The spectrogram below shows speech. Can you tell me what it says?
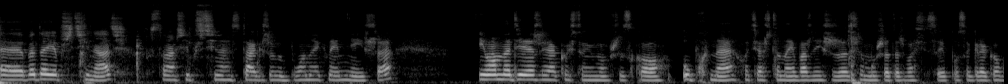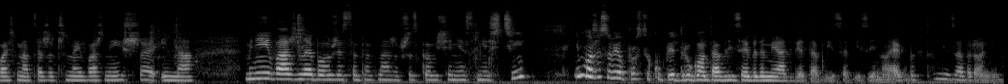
E, będę je przycinać. Postaram się przycinać tak, żeby było jak najmniejsze. I mam nadzieję, że jakoś to mimo wszystko upchnę, chociaż te najważniejsze rzeczy muszę też właśnie sobie posegregować na te rzeczy najważniejsze i na mniej ważne, bo już jestem pewna, że wszystko mi się nie zmieści. I może sobie po prostu kupię drugą tablicę i będę miała dwie tablice wizji. No jakby kto mi zabroni.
